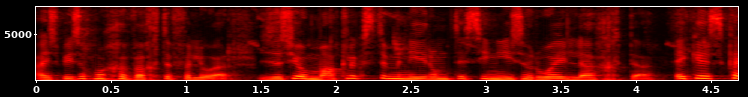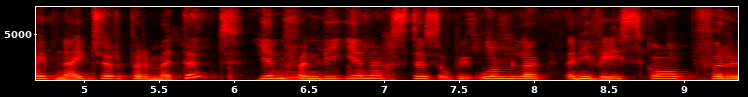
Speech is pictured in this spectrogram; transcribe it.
hy's besig om gewig te verloor. Dis is jou maklikste manier om te sien hier's rooi ligte. Ek is Cape Nature Permitted, een van die enigstes op die oomblik in die Wes-Kaap vir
